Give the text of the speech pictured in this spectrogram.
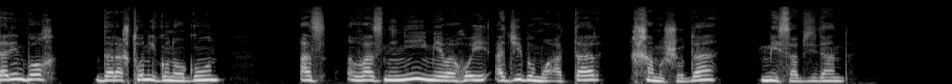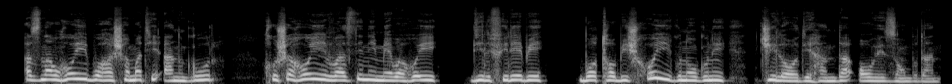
дар ин боғ дарахтони гуногун аз вазнинии меваҳои аҷибу муаттар хамӯшшуда месабзиданд. Аз навъҳои боҳашамати ангур хушаҳои вазнини меваҳои дилфиреби бо тобишҳои гуногуни ҷилодиҳанда овезон буданд.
